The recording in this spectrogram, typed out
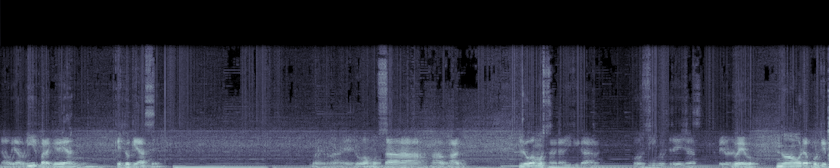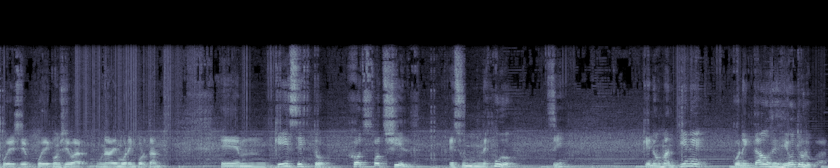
La voy a abrir para que vean qué es lo que hace. Bueno, lo vamos a, lo vamos a calificar con 5 estrellas, pero luego, no ahora porque puede, puede conllevar una demora importante. Em, ¿Qué es esto? Hotspot Shield es un escudo, ¿sí? Que nos mantiene conectados desde otro lugar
